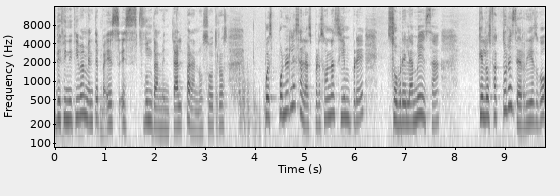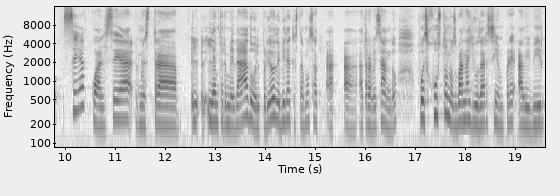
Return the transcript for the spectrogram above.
Definitivamente es, fundamental para nosotros, pues ponerles a las personas siempre sobre la mesa que los factores de riesgo, sea cual sea nuestra la enfermedad o el periodo de vida que estamos atravesando, pues justo nos van a ayudar siempre a vivir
